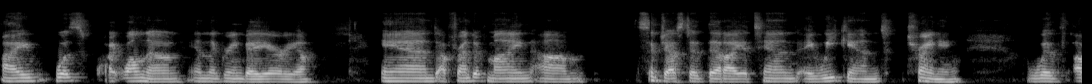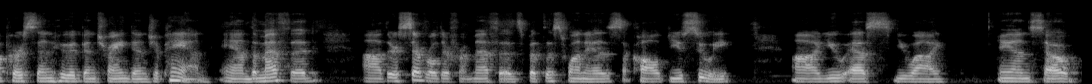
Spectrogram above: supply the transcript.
I was quite well known in the Green Bay area. And a friend of mine um, suggested that I attend a weekend training with a person who had been trained in Japan. And the method, uh, there are several different methods, but this one is called Usui, uh, U S U I. And so,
